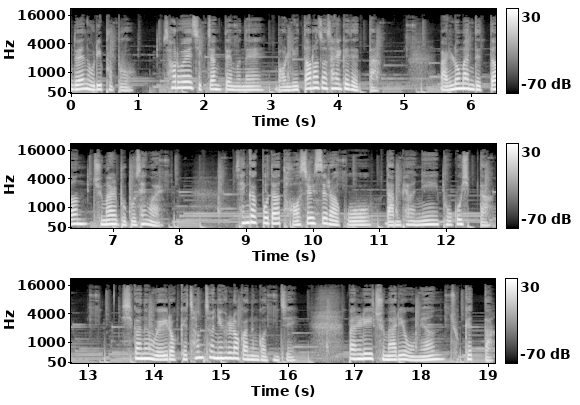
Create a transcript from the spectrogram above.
지 1년 된 우리 부부. 서로의 직장 때문에 멀리 떨어져 살게 됐다. 말로만 듣던 주말 부부 생활. 생각보다 더 쓸쓸하고 남편이 보고 싶다. 시간은 왜 이렇게 천천히 흘러가는 건지. 빨리 주말이 오면 좋겠다.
